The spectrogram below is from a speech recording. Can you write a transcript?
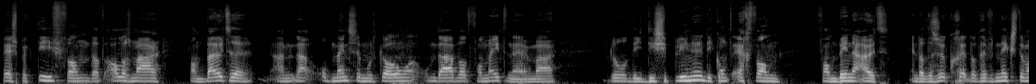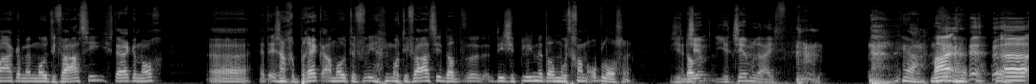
perspectief van dat alles maar van buiten aan, nou, op mensen moet komen om daar wat van mee te nemen. Maar ik bedoel, die discipline die komt echt van, van binnenuit. En dat, is ook, dat heeft niks te maken met motivatie. Sterker nog, eh, het is een gebrek aan motiv- motivatie dat discipline dan moet gaan oplossen. Je, dat- gym, je gymlife. Ja. Maar eh,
